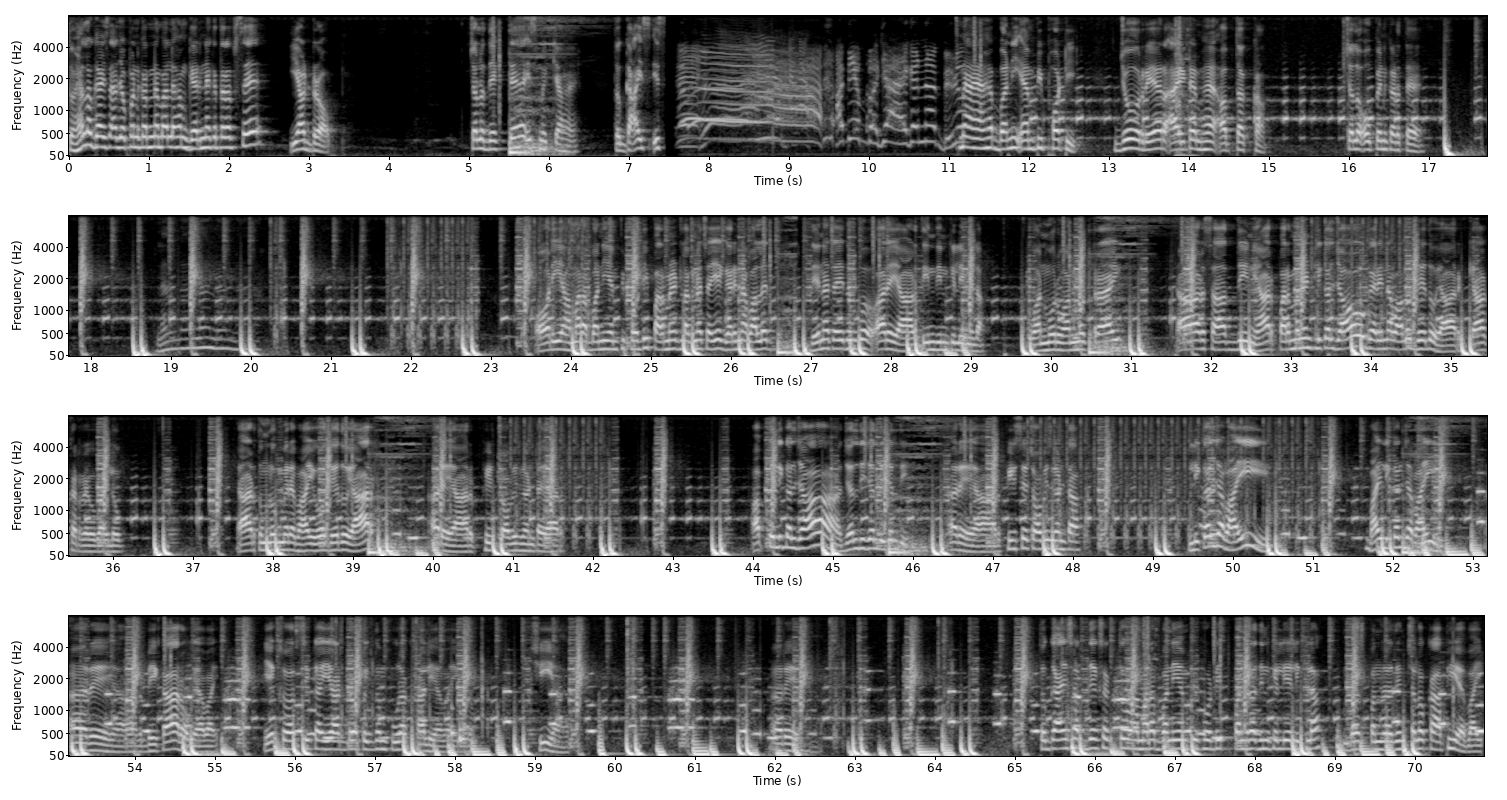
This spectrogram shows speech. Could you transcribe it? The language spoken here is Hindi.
तो हेलो गाइस आज ओपन करने वाले हम गैरना की तरफ़ से या ड्रॉप चलो देखते हैं इसमें क्या है। तो गाइस इस अभी मज़ा आएगा ना भिड़ो में आया है बनी एम पी फोर्टी जो रेयर आइटम है अब तक का। चलो ओपन करते हैं। ला ला ला ला ला। और ये हमारा बनी एम पी फोर्टी परमानेंट लगना चाहिए गरीना वाले देना चाहिए तुमको। अरे यार तीन दिन के लिए मिला। One more one more try यार, सात दिन, यार परमानेंट निकल जाओ, गरीना वालों दे दो यार। क्या कर रहे हो भाई लोग? यार, तुम लोग मेरे भाई हो, दे दो यार। अरे यार, फिर चौबीस घंटा यार। अब तो निकल जा, जल्दी जल्दी जल्दी। अरे यार, फिर से चौबीस घंटा। निकल जा भाई। भाई, निकल जा भाई। अरे यार, बेकार हो गया भाई। 180 का यार ड्रॉप एकदम पूरा खा लिया भाई। छी यार। अरे। तो गाइस आप देख सकते हो, हमारा बनी एम पी फोर्टी पंद्रह दिन के लिए निकला। बस पंद्रह दिन, चलो काफ़ी है भाई।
